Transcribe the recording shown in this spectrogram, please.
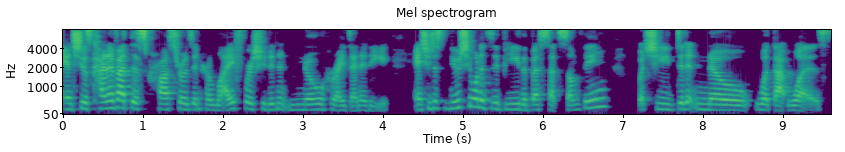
and she was kind of at this crossroads in her life where she didn't know her identity. And she just knew she wanted to be the best at something, but she didn't know what that was.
